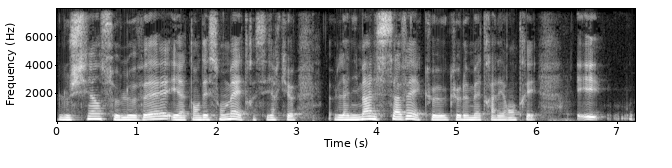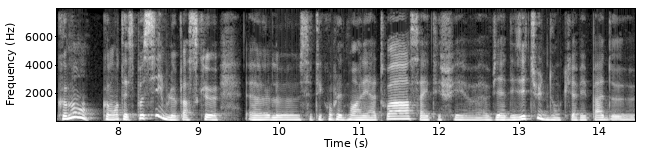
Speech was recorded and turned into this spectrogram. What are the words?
le chien se levait et attendait son maître. C'est-à-dire que l'animal savait que, que le maître allait rentrer. Et comment Comment est-ce possible? Parce que euh, c'était complètement aléatoire, ça a été fait euh, via des études, donc il n'y avait pas de,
